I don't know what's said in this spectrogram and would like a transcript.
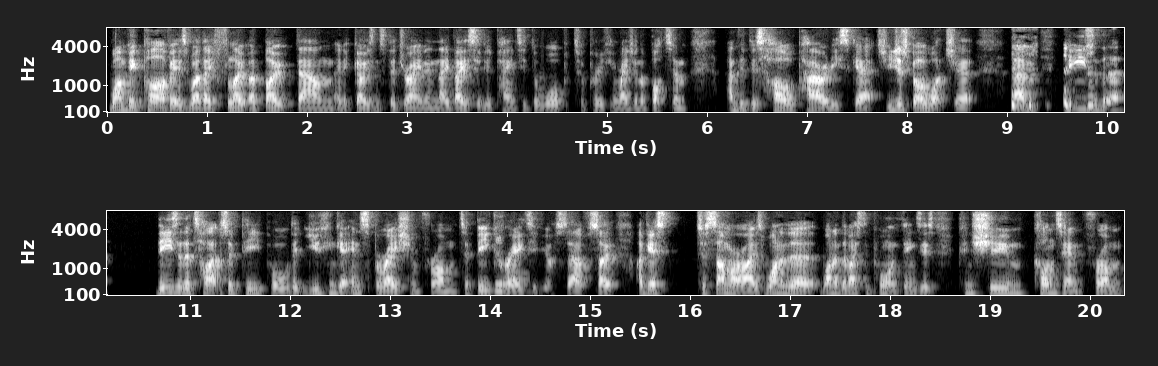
one big part of it is where they float a boat down and it goes into the drain and they basically painted the waterproofing range on the bottom and did this whole parody sketch you just got to watch it um, these are the these are the types of people that you can get inspiration from to be creative yourself. So I guess to summarize, one of the one of the most important things is consume content from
